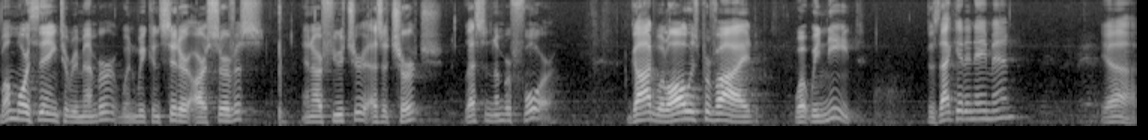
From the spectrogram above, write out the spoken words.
One more thing to remember when we consider our service and our future as a church, lesson number four. God will always provide what we need. Does that get an amen? Yeah.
